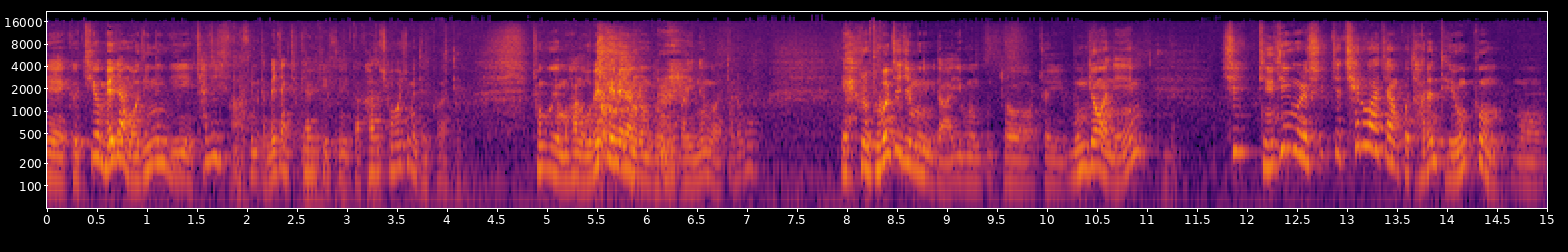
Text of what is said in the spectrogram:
예, 그 티업 매장 어디 있는지 찾으실 수 있습니다. 매장 네. 체크할 수 있으니까 가서 쳐보시면 될 것 같아요. 전국에 뭐 한 500개 매장 정도가 있는 것 같더라고요. 예, 그리고 두 번째 질문입니다. 이분부터 저희 문경아님. 실, 빈스윙을 실제 채로 하지 않고 다른 대용품, 뭐,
